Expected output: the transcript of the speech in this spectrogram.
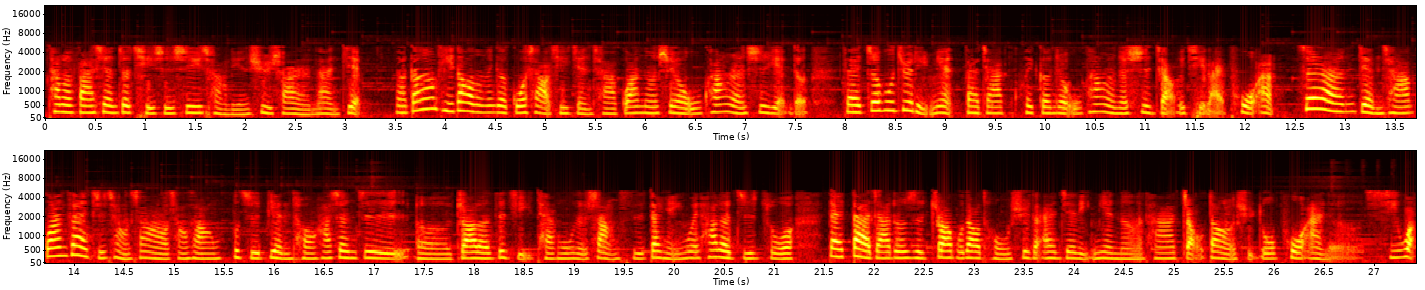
他们发现这其实是一场连续杀人案件。那刚刚提到的那个郭小琪检察官呢，是由吴康仁饰演的。在这部剧里面，大家会跟着吴康仁的视角一起来破案。虽然检察官在职场上常常不知变通，他甚至呃抓了自己贪污的上司，但也因为他的执着，在大家都是抓不到头绪的案件里面呢，他找到了许多破案的希望。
